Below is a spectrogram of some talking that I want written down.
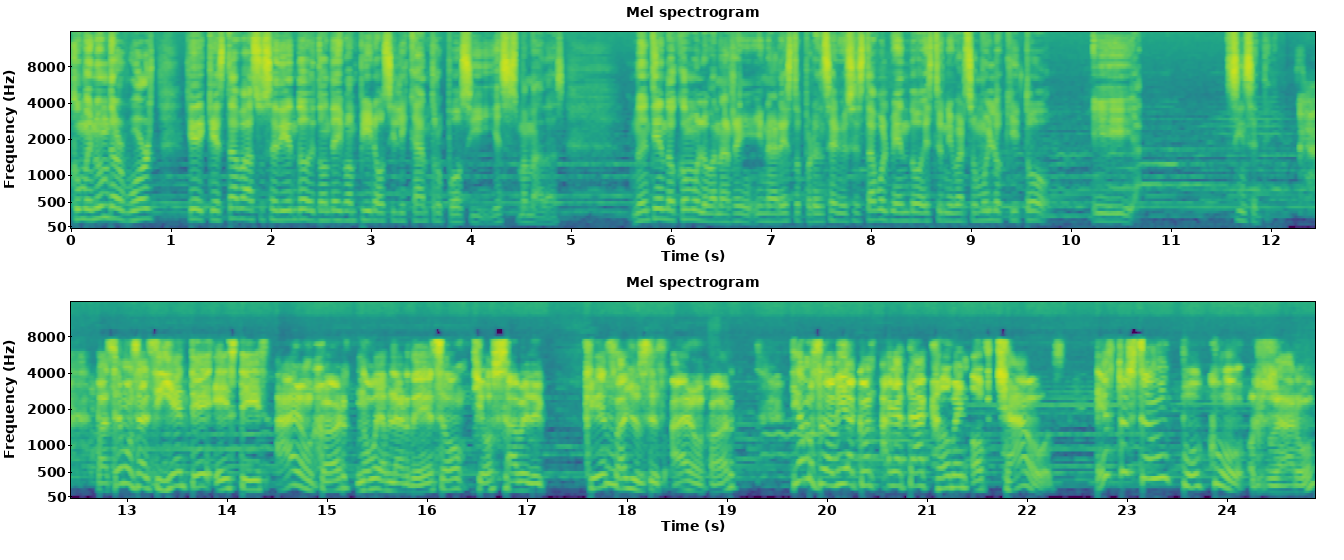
como en Underworld, que, que, estaba sucediendo donde hay vampiros y licántropos y, y esas mamadas. No entiendo cómo lo van a rellenar esto, pero en serio, se está volviendo este universo muy loquito y sin sentido. Pasemos al siguiente, este es Ironheart, no voy a hablar de eso, Dios sabe de qué rayos es Ironheart. Digamos todavía con Agatha Coven of Chaos. Esto está un poco raro.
